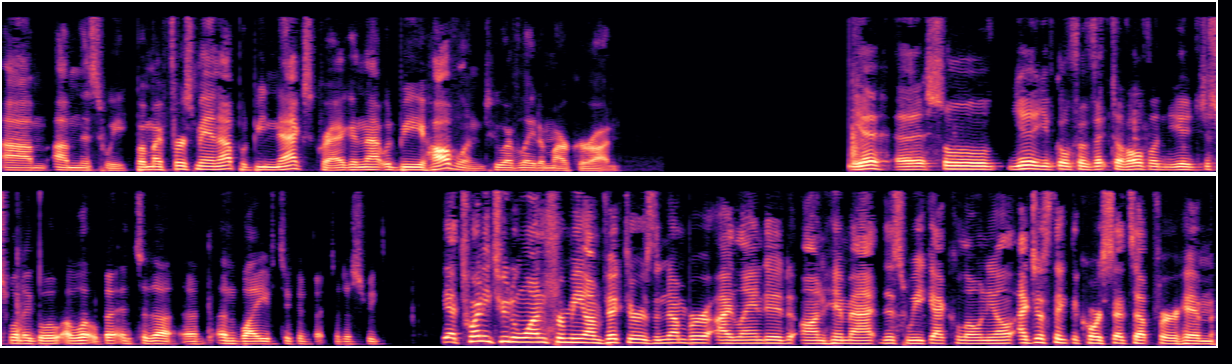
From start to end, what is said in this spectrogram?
um, um this week. But my first man up would be next, Craig, and that would be Hovland, who I've laid a marker on. Yeah, uh, so yeah, you've gone for Viktor Hovland. You just want to go a little bit into that and, and why you've taken Viktor this week. Yeah, 22 to 1 for me on Viktor is the number I landed on him at this week at Colonial. I just think the course sets up for him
